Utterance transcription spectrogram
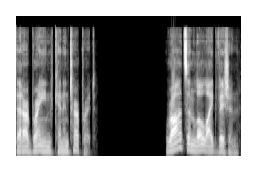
that our brain can interpret. Rods and low-light vision,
